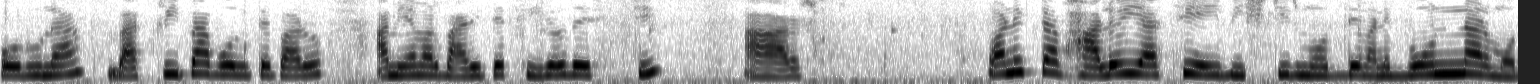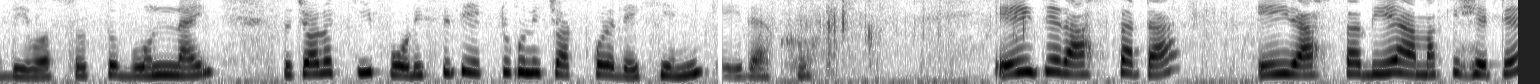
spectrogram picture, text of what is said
করুণা বা কৃপা বলতে পারো, আমি আমার বাড়িতে ফিরত এসেছি। আর অনেকটা ভালোই আছি এই বৃষ্টির মধ্যে মানে বন্যার মধ্যে, এবছর তো বন্যাই। তো চলো কি পরিস্থিতি একটুখানি চট করে দেখিয়ে নিই। এই দেখো, এই যে রাস্তাটা, এই রাস্তা দিয়ে আমাকে হেঁটে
